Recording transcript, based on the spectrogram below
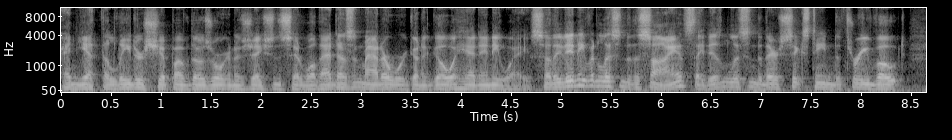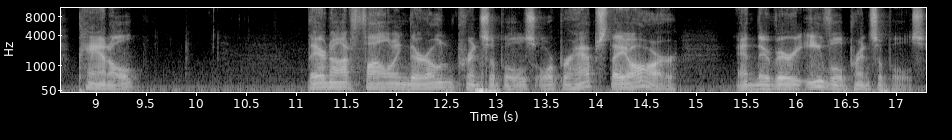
And yet the leadership of those organizations said, well, that doesn't matter. We're going to go ahead anyway. So they didn't even listen to the science. They didn't listen to their 16 to 3 vote panel. They're not following their own principles, or perhaps they are, and they're very evil principles,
